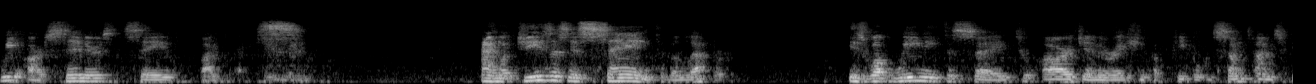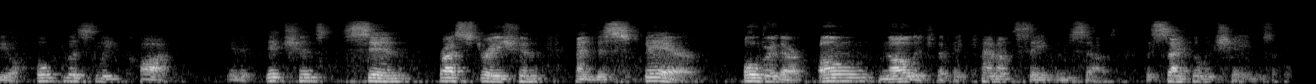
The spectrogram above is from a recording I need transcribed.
we are sinners saved by grace. And what Jesus is saying to the leper is what we need to say to our generation of people who sometimes feel hopelessly caught in addictions, sin, frustration, and despair over their own knowledge that they cannot save themselves. The cycle of shame is over.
